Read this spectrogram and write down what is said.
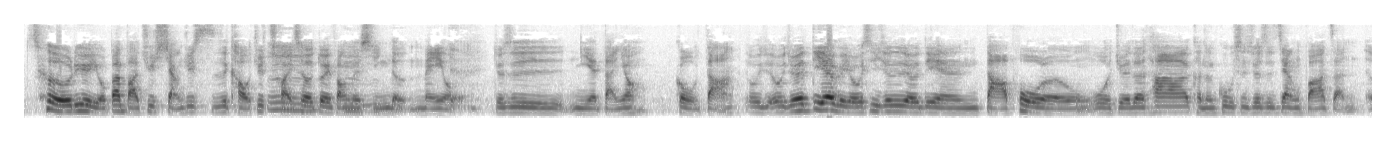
策略，有办法去想、去思考、去揣测对方的心的，没有，就是你的胆要。够大，我我觉得第二个游戏就是有点打破了，我觉得它可能故事就是这样发展而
